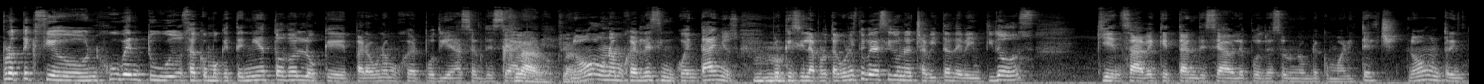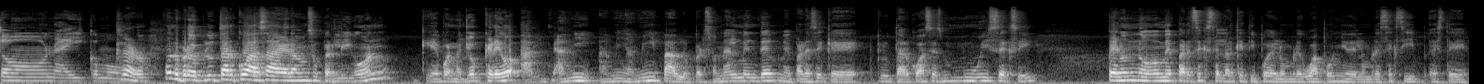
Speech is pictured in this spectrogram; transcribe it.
protección, juventud, o sea, como que tenía todo lo que para una mujer podía ser deseable. Claro, claro. ¿No? Una mujer de 50 años. Porque si la protagonista hubiera sido una chavita de 22, quién sabe qué tan deseable podría ser un hombre como Ari Telch, ¿no? Un treintón ahí como... Claro, bueno, pero Plutarco Asa era un superligón que, bueno, yo creo, a, a mí, a mí, a mí, Pablo, personalmente, me parece que Plutarco Asa es muy sexy, pero no me parece que es el arquetipo del hombre guapo ni del hombre sexy, este,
